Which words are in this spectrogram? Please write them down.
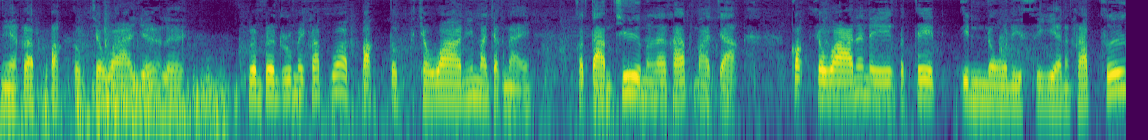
เนี่ยครับปักตบชวาเยอะเลย เพื่อนๆรู้ไหมครับว่าปักตบชวานี่มาจากไหน ก็ตามชื่อมันแล้วครับ มาจากเกาะชวานั่นเองประเทศอินโดนีเซียนะครับ ซึ่ง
